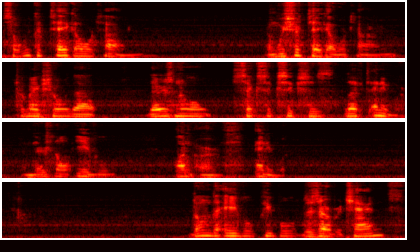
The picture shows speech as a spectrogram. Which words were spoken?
So we could take our time, and we should take our time to make sure that there's no 666s left anywhere, and there's no evil on earth anywhere. Don't the evil people deserve a chance?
